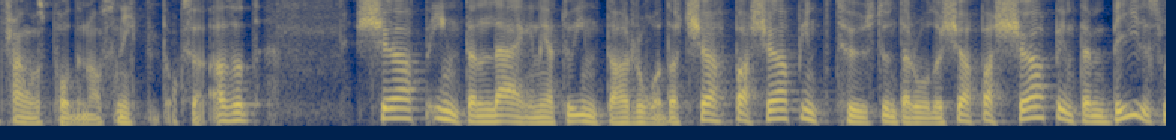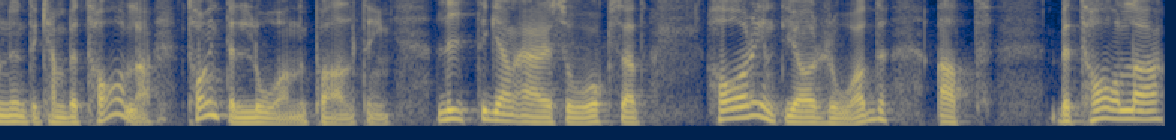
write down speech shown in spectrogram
Framgångspodden-avsnittet också. Alltså att, Köp inte en lägenhet du inte har råd att köpa. Köp inte ett hus du inte har råd att köpa. Köp inte en bil som du inte kan betala. Ta inte lån på allting. Lite grann är det så också att har inte jag råd att betala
